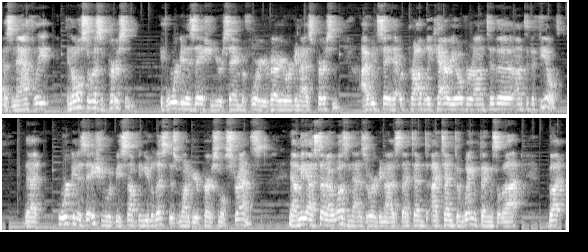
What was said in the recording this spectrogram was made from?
as an athlete, and also as a person? If organization, you were saying before, you're a very organized person. I would say that would probably carry over onto the onto the field. That organization would be something you'd list as one of your personal strengths. Now, me, I said I wasn't as organized. I tend to, I tend to wing things a lot, but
